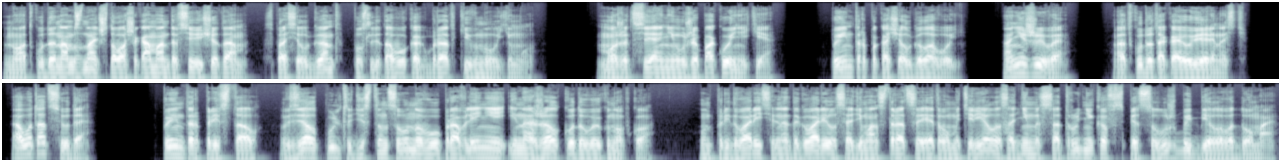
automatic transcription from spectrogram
«Но откуда нам знать, что ваша команда все еще там?» — спросил Гант после того, как брат кивнул ему. «Может, все они уже покойники?» Пейнтер покачал головой. «Они живы. Откуда такая уверенность?» А вот отсюда. Пейнтер привстал, взял пульт дистанционного управления и нажал кодовую кнопку. Он предварительно договорился о демонстрации этого материала с одним из сотрудников спецслужбы Белого дома.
